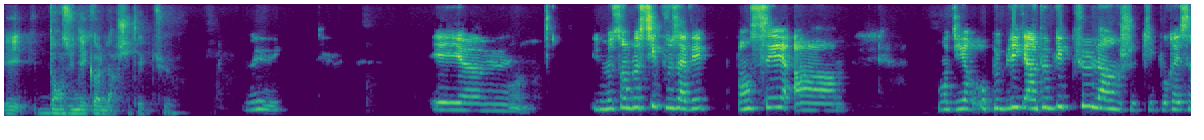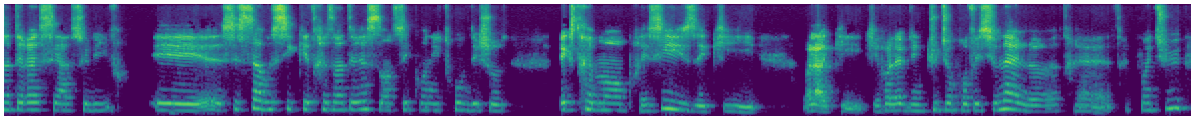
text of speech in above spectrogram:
et dans une école d'architecture. Oui, oui. Et il me semble aussi que vous avez penser à, on dire, au public, à un public plus large qui pourrait s'intéresser à ce livre. Et c'est ça aussi qui est très intéressant, c'est qu'on y trouve des choses extrêmement précises et qui, voilà, qui, qui relèvent d'une culture professionnelle euh, très, très pointue,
